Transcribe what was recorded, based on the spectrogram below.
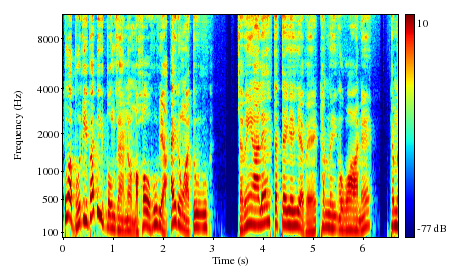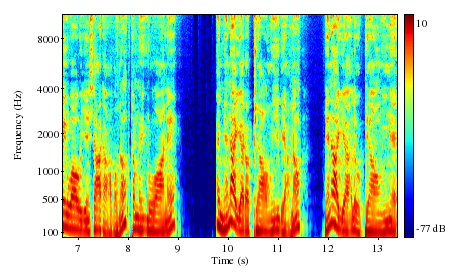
तू ကဘူတီပတ်တီပုံစံတော့မဟုတ်ဘူးဗျအဲ့တုန်းက तू တပင်ကလည်းတတရရက်ပဲထမိန်အဝါနဲ့ထမိန်ဝါကိုရင်ရှားတာပေါ့နော်ထမိန်အဝါနဲ့အဲ့မျက်နှာကြီးကတော့ဗျောင်ကြီးဗျာနော်မျက်နှာကြီးကအဲ့လိုဗျောင်ကြီးနဲ့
